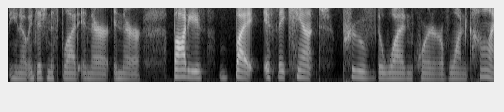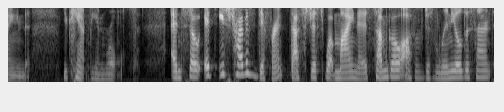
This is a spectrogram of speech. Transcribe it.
you know, indigenous blood in their in their bodies, but if they can't prove the one quarter of one kind, you can't be enrolled. And so it, each tribe is different. That's just what mine is. Some go off of just lineal descent,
